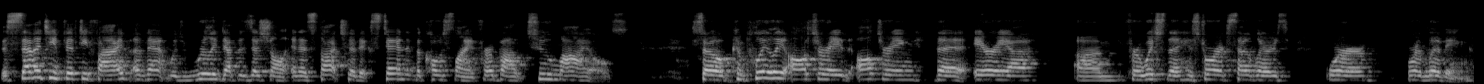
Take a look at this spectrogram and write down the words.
The 1755 event was really depositional and is thought to have extended the coastline for about two miles. So completely altering, altering the area um, for which the historic settlers were, were living.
